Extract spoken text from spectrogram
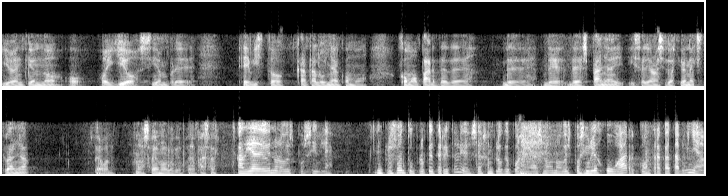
yo entiendo, o, o, yo siempre he visto Cataluña como, como parte de, de, de, de España y, y, sería una situación extraña, pero bueno, no sabemos lo que puede pasar. A día de hoy no lo ves posible. Incluso en tu propio territorio, ese ejemplo que ponías, ¿no? No ves posible jugar contra Cataluña.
